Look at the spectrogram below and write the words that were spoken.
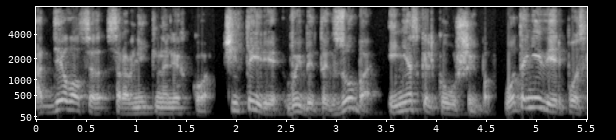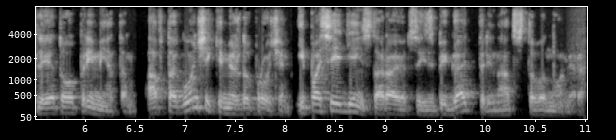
отделался сравнительно легко. Четыре выбитых зуба и несколько ушибов. Вот и не верь после этого приметам. Автогонщики, между прочим, и по сей день стараются избегать 13 номера.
